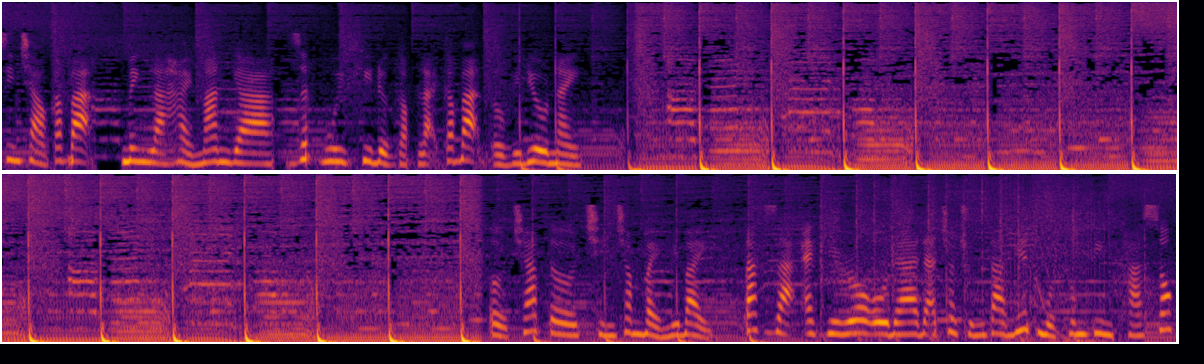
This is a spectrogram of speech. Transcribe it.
Xin chào các bạn, mình là Hải Manga, rất vui khi được gặp lại các bạn ở video này. Ở chapter 977, tác giả Akiro Oda đã cho chúng ta biết một thông tin khá sốc,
